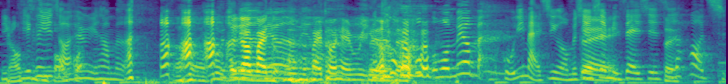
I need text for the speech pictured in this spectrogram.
也然后也可以找。Henry 他们来。这叫拜托拜托 Henry 了。我们没有买鼓励买进，我们先对声明在先，只对是好奇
